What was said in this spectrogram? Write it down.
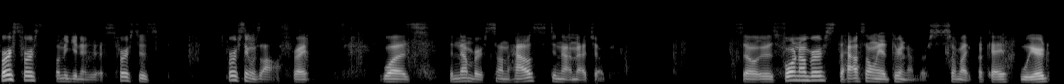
First, first, let me get into this. First is, first thing was off, right? Was the numbers on the house did not match up. So it was four numbers. The house only had three numbers. So I'm like, okay, weird.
